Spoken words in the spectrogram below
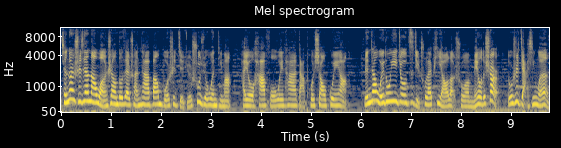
前段时间呢，网上都在传他帮博士解决数学问题嘛，还有哈佛为他打破校规啊。人家韦东奕就自己出来辟谣了，说没有的事儿，都是假新闻。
